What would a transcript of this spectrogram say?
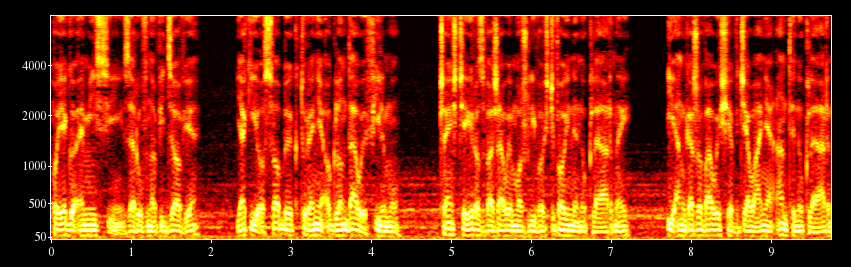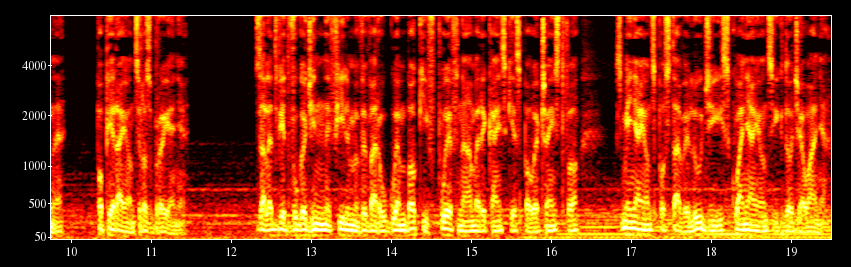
Po jego emisji zarówno widzowie, jak i osoby, które nie oglądały filmu, częściej rozważały możliwość wojny nuklearnej i angażowały się w działania antynuklearne, popierając rozbrojenie. Zaledwie dwugodzinny film wywarł głęboki wpływ na amerykańskie społeczeństwo, zmieniając postawy ludzi i skłaniając ich do działania.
